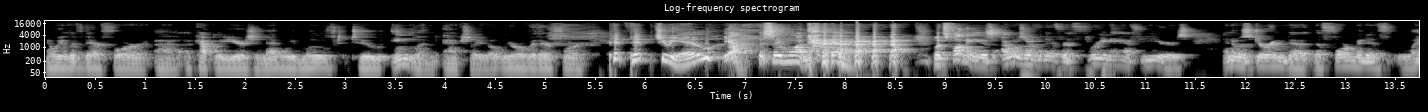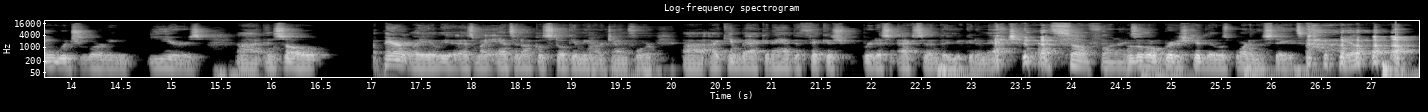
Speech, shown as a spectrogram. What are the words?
and we lived there for uh, a couple of years, and then we moved to England. Actually, but we were over there for Pip pip cheerio. Yeah, the same one. What's funny is I was over there for three and a half years, and it was during the the formative language learning years. Uh, and so, apparently, as my aunts and uncles still give me a hard time for, uh, I came back and I had the thickest British accent that you could imagine. That's so funny. I was a little British kid that was born in the States. Yep.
